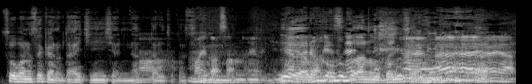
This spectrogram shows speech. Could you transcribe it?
相場の世界の第一人者になったりとかする。前川さんのように、ね。いやいや、僕はあの、第二者に。あ、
